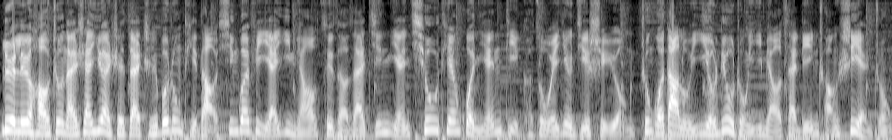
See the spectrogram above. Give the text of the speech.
六月六号，钟南山院士在直播中提到，新冠肺炎疫苗最早在今年秋天或年底可作为应急使用。中国大陆已有六种疫苗在临床试验中。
